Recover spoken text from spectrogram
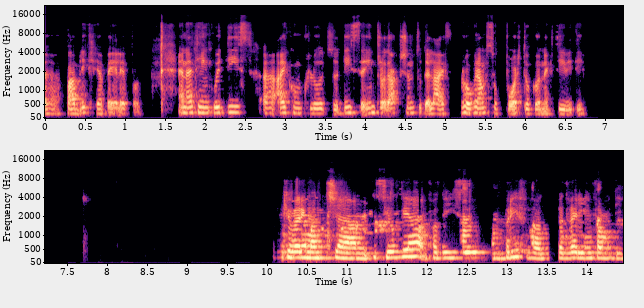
uh, publicly available. And I think with this, uh, I conclude this introduction to the LIFE program support to connectivity. Thank you very much, um, Sylvia, for this brief but, but very informative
